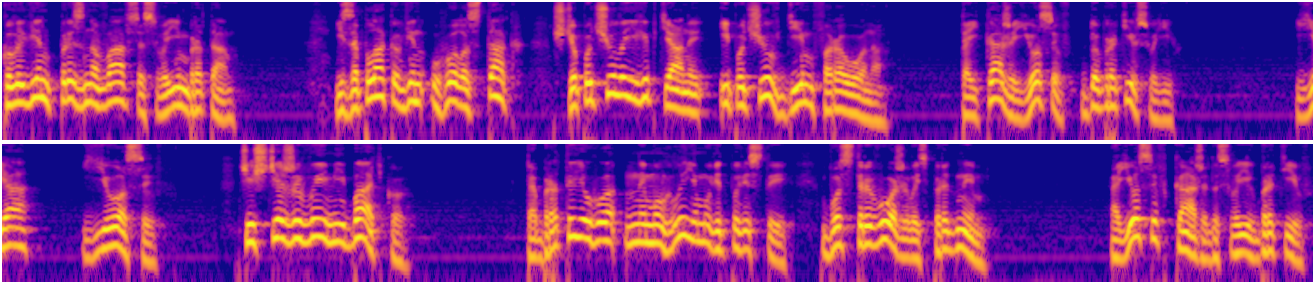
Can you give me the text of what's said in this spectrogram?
коли він признавався своїм братам. І заплакав він у голос так, що почули єгиптяни, і почув дім фараона. Та й каже Йосиф до братів своїх: Я Йосиф, чи ще живий мій батько? Та брати його не могли йому відповісти, бо стривожились перед ним. А Йосиф каже до своїх братів:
